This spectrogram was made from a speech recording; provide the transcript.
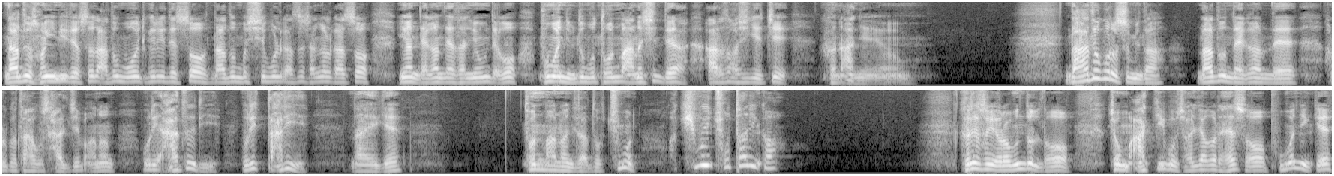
나도 성인이 됐어. 나도 뭐 그렇게 됐어. 나도 뭐 시골 가서 장가를 가서 이건 내가 내 살리면 되고 부모님도 뭐 돈 많으신데 알아서 하시겠지. 그건 아니에요. 나도 그렇습니다. 나도 내가 내 할 거 다 하고 살지만은 우리 아들이 우리 딸이 나에게 돈 만 원이라도 주면 기분이 좋다니까. 그래서 여러분들도 좀 아끼고 전략을 해서 부모님께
